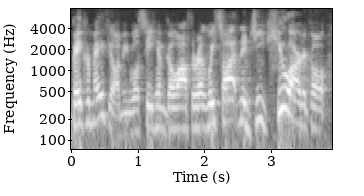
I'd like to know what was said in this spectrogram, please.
Baker Mayfield, I mean, we'll see him go off the rails. We saw it in the GQ article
